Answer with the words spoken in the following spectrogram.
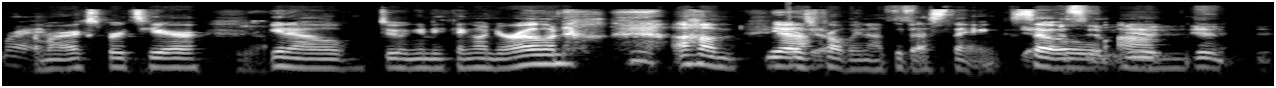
Right. from our experts here. Yeah. You know, doing anything on your own um, Yeah. is probably not the best thing. Yeah, so it's- um, in, in,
